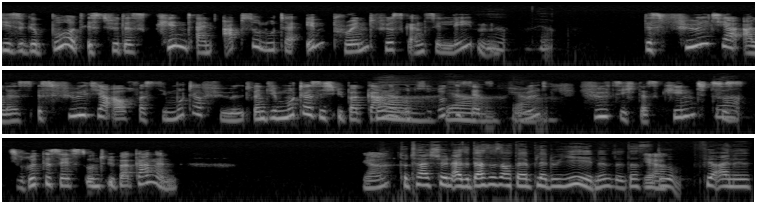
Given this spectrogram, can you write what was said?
Diese Geburt ist für das Kind ein absoluter Imprint fürs ganze Leben. Ja das fühlt ja alles. Es fühlt ja auch, was die Mutter fühlt. Wenn die Mutter sich übergangen ja, und zurückgesetzt ja, fühlt, ja. fühlt sich das Kind zu, zurückgesetzt und übergangen. Ja. Total schön. Also das ist auch dein Plädoyer, ne? dass du für eine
